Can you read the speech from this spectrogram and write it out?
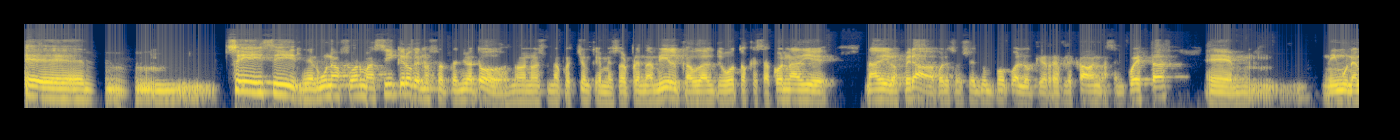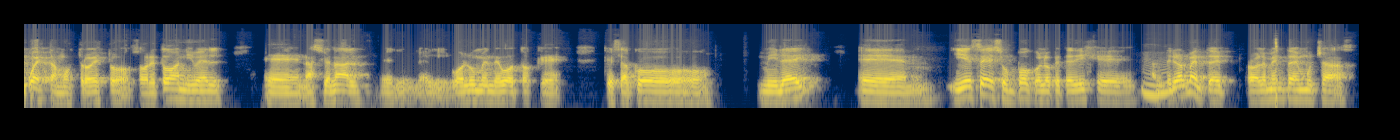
Eh, sí, sí, de alguna forma sí, creo que nos sorprendió a todos, ¿no? no es una cuestión que me sorprenda a mí, el caudal de votos que sacó nadie nadie lo esperaba, por eso yendo un poco a lo que reflejaban las encuestas, em, ninguna encuesta mostró esto, sobre todo a nivel eh, nacional, el, volumen de votos que, que sacó Milei. Eh, y ese es un poco lo que te dije anteriormente. Probablemente hay muchas,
